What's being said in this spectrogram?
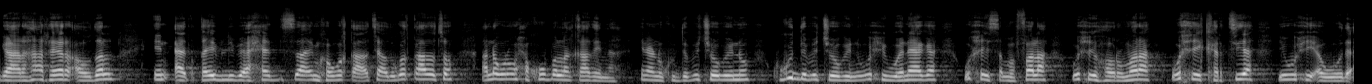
gaar ahaan reer awdal in aad qayb libaaxeed sidaa imika uga qaadatay aad uga qaadato. Annaguna waxaan kuu ballan qaadaynaa inaanu ku daba joogayno kugu daba joogayno wixii wanaaga wixii samafala wixii horumara wixii kartiya iyo wixii awooda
